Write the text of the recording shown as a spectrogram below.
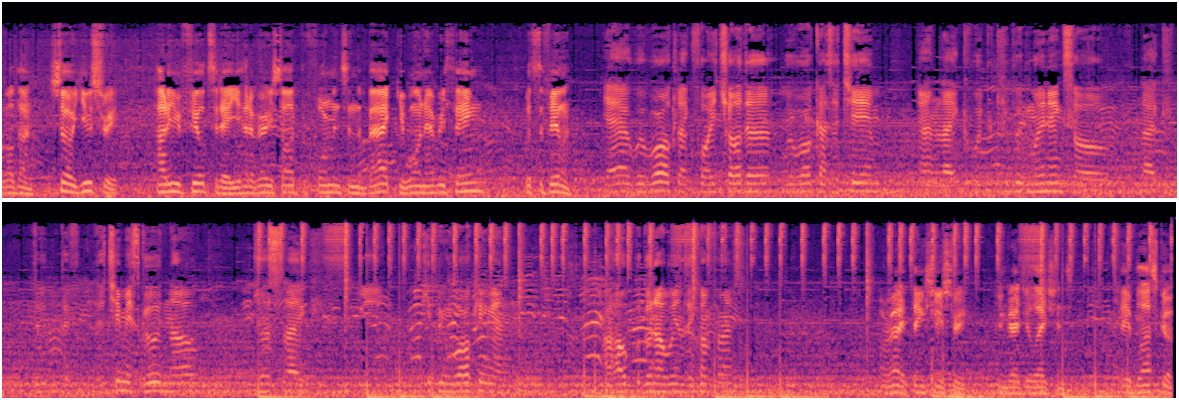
well done. So, Yousri, how do you feel today? You had a very solid performance in the back. You won everything. What's the feeling? Yeah, we work like for each other. We work as a team, and like we keep winning. So like the, the, the team is good now. Just like we keeping working, and I hope we're gonna win the conference. All right, thanks, Yousri. Congratulations. Hey, Blasco.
